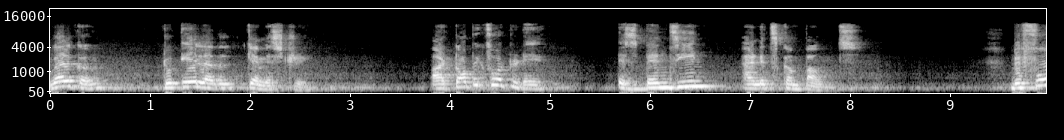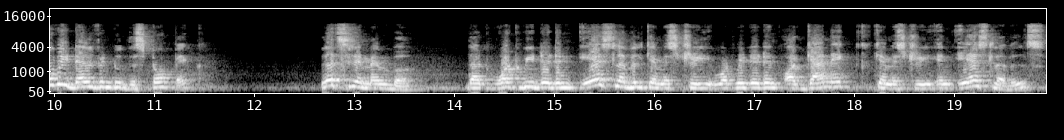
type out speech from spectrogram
Welcome to A level chemistry. Our topic for today is benzene and its compounds. Before we delve into this topic, let's remember that what we did in AS level chemistry, what we did in organic chemistry in AS levels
